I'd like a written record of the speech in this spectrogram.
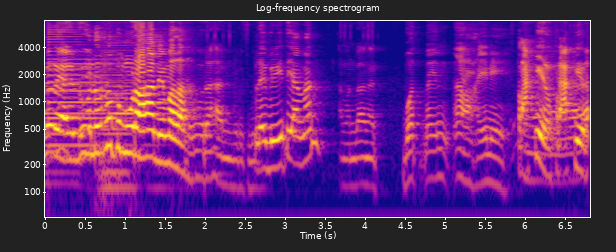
Bener ya sih? Menurut lu kemurahan ya malah. Murahan menurut gue. Playability aman? Aman banget. Buat main ah ini terakhir terakhir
